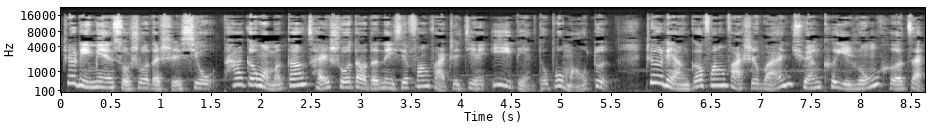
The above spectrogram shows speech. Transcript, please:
这里面所说的实修，它跟我们刚才说到的那些方法之间一点都不矛盾，这两个方法是完全可以融合在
